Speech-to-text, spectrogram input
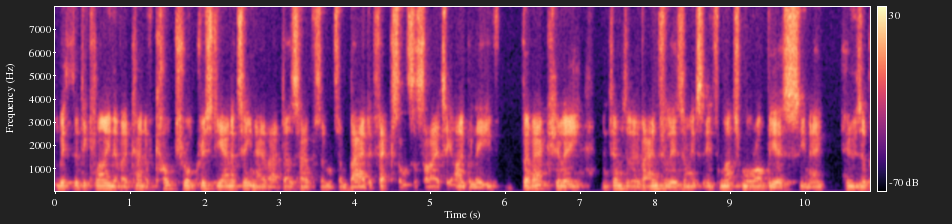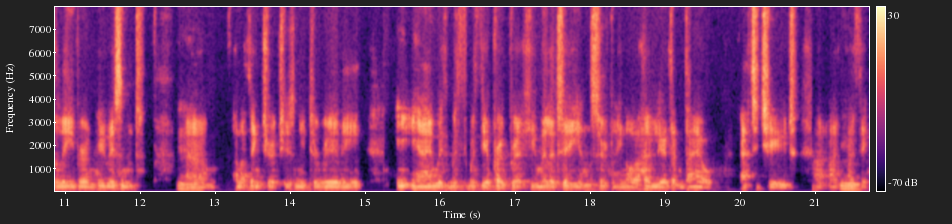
with the decline of a kind of cultural Christianity, now that does have some, some bad effects on society, I believe. But actually, in terms of evangelism, it's it's much more obvious, you know, who's a believer and who isn't. Yeah. Um, and I think churches need to really, you know, with, with, with the appropriate humility and certainly not a holier than thou attitude, I, mm. I think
